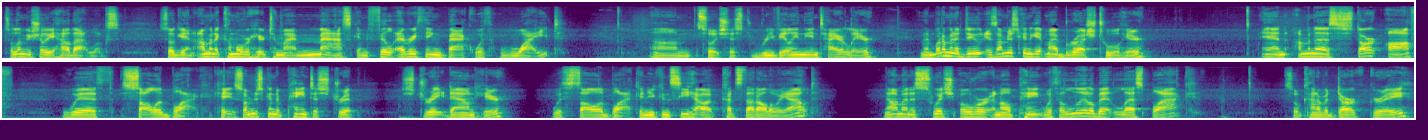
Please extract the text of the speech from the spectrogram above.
So let me show you how that looks. So again, I'm going to come over here to my mask and fill everything back with white. Um, so it's just revealing the entire layer. And then what I'm going to do is I'm just going to get my brush tool here. And I'm going to start off with solid black. Okay, so I'm just going to paint a strip straight down here with solid black. And you can see how it cuts that all the way out. Now I'm going to switch over and I'll paint with a little bit less black. So kind of a dark gray.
